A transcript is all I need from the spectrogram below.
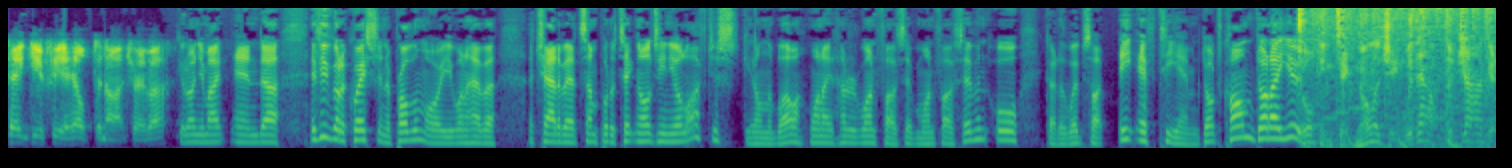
thank you for your help tonight, Trevor. Good on you, mate. And uh, if you've got a question, a problem, or you want to have a, a chat about some sort of technology in your life, just get on the blower, 1800 157 157, or go to the website eftm.com.au. Talking technology without the jargon.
